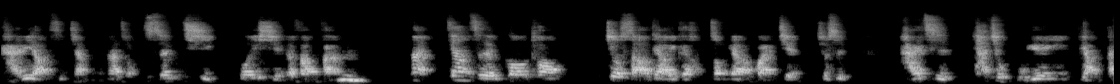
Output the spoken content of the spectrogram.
凯丽老师讲的那种生气威胁的方法。嗯，那这样子的沟通就少掉一个很重要的关键，就是孩子他就不愿意表达，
